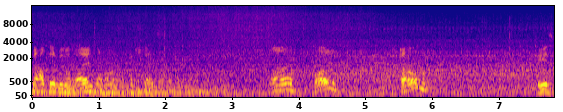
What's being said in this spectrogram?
Glas wieder rein, dann haben wir keinen Stress. Ah, voll. Stau. B2.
